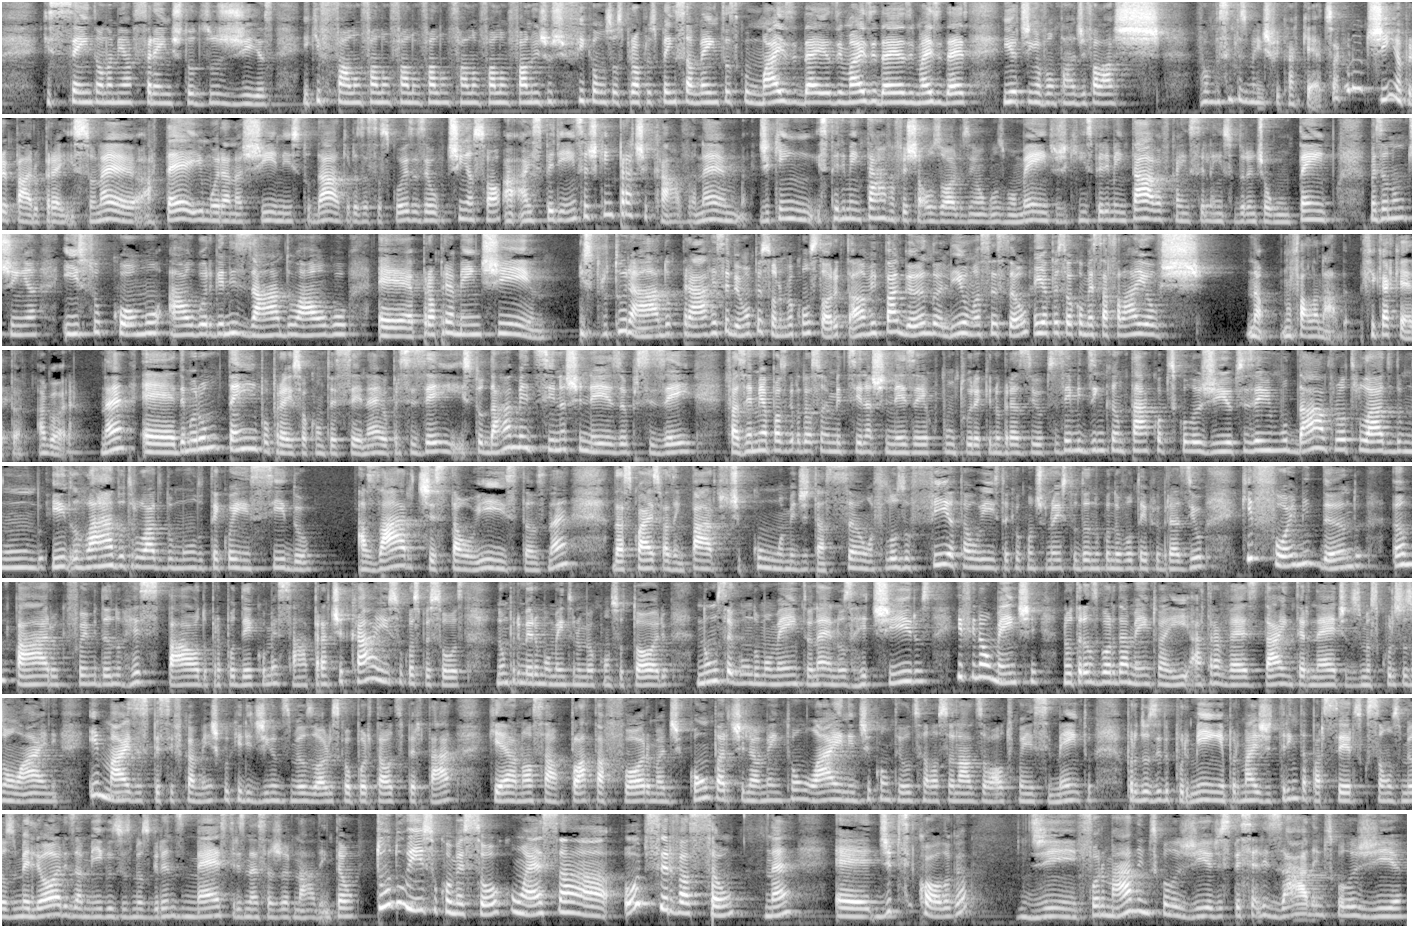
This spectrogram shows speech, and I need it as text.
que sentam na minha frente todos os dias e que falam, falam, falam, falam, falam, falam, falam e justificam os seus próprios pensamentos com mais ideias e mais ideias e mais ideias. E eu tinha vontade de falar, shh vamos simplesmente ficar quietos. Só que eu não tinha preparo para isso, né? Até ir morar na China e estudar todas essas coisas, eu tinha só a, a, experiência de quem praticava, né? De quem experimentava fechar os olhos em alguns momentos, de quem experimentava ficar em silêncio durante algum tempo, mas eu não tinha isso como algo organizado, algo é, propriamente estruturado para receber uma pessoa no meu consultório que estava me pagando ali uma sessão e a pessoa começar a falar, e eu, shh, não, não fala nada. Fica quieta agora, né? É, demorou um tempo para isso acontecer, né? Eu precisei estudar medicina chinesa, eu precisei fazer minha pós-graduação em medicina chinesa e acupuntura aqui no Brasil, eu precisei me desencantar com a psicologia, eu precisei me mudar para o outro lado do mundo e lá do outro lado do mundo ter conhecido as artes taoístas, né, das quais fazem parte o Qigong, a meditação, a filosofia taoísta que eu continuei estudando quando eu voltei para o Brasil, que foi me dando amparo, que foi me dando respaldo para poder começar a praticar isso com as pessoas, num primeiro momento no meu consultório, num segundo momento, né, nos retiros e finalmente no transbordamento aí através da internet, dos meus cursos online e mais especificamente com o queridinho dos meus olhos que é o Portal Despertar, que é a nossa plataforma de compartilhamento online de conteúdos relacionados ao autoconhecimento, produzido por mim e por mais de 30 parceiros que são os meus melhores amigos e os meus grandes mestres nessa jornada. Então, tudo isso começou com essa observação, né, é, de psicóloga, de formada em psicologia, de especializada em psicologia,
